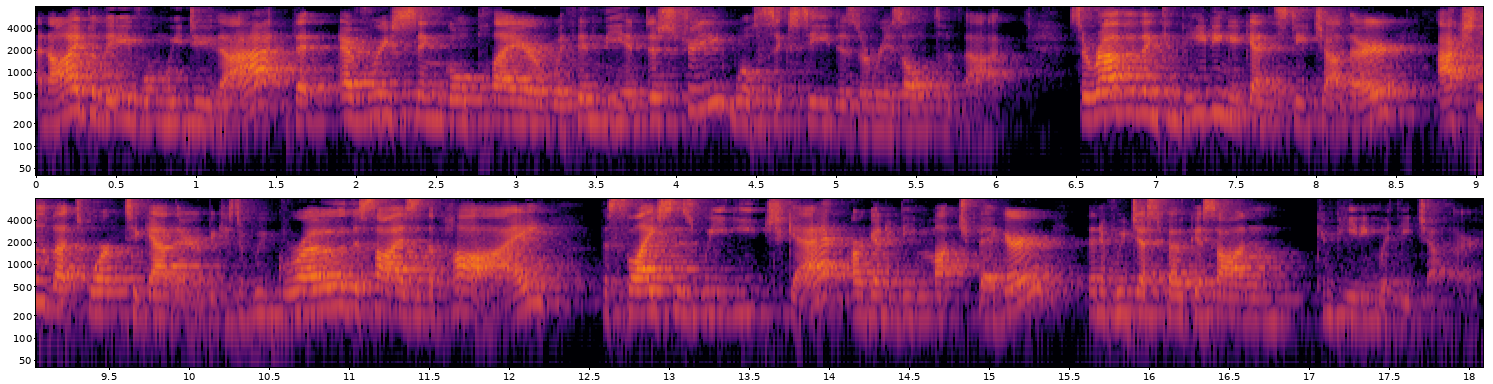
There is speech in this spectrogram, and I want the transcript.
And I believe when we do that, that every single player within the industry will succeed as a result of that. So rather than competing against each other, actually let's work together because if we grow the size of the pie, the slices we each get are going to be much bigger than if we just focus on competing with each other.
